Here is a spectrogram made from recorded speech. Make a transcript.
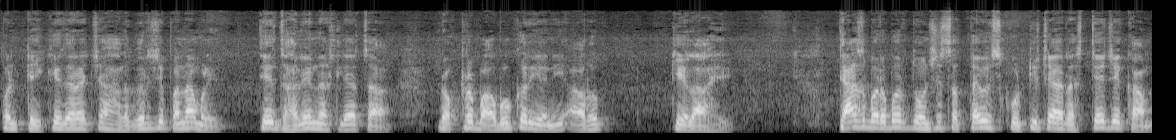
पण ठेकेदाराच्या हलगर्जीपणामुळे ते झाले नसल्याचा डॉक्टर बाबूकर यांनी आरोप केला आहे. त्याचबरोबर दोनशे सत्तावीस कोटीच्या रस्त्याचे काम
